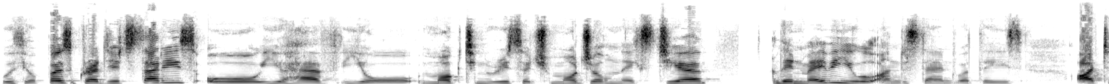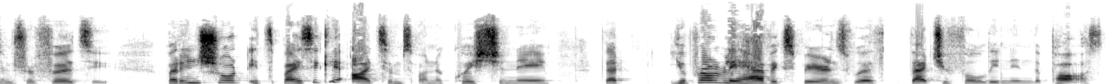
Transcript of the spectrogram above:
with your postgraduate studies or you have your marketing research module next year, then maybe you will understand what these items refer to. But in short, it's basically items on a questionnaire that you probably have experience with that you filled in in the past.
